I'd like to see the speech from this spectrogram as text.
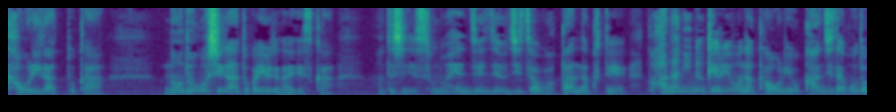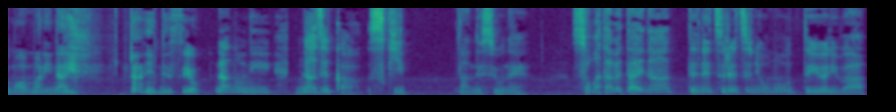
香りがとか喉越しがとか言うじゃないですか。私ねその辺全然実は分かんなくて鼻に抜けるような香りを感じたこともあんまりない ないんですよ。なのになぜか好きなんですよね。そば食べたいなって熱烈に思うっていうよりは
